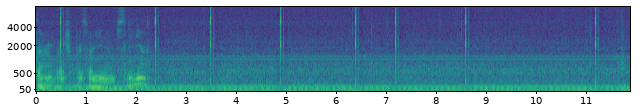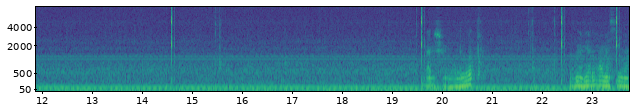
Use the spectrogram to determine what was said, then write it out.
Так, дальше присвоение вычисления. Дальше вывод одномерного массива.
